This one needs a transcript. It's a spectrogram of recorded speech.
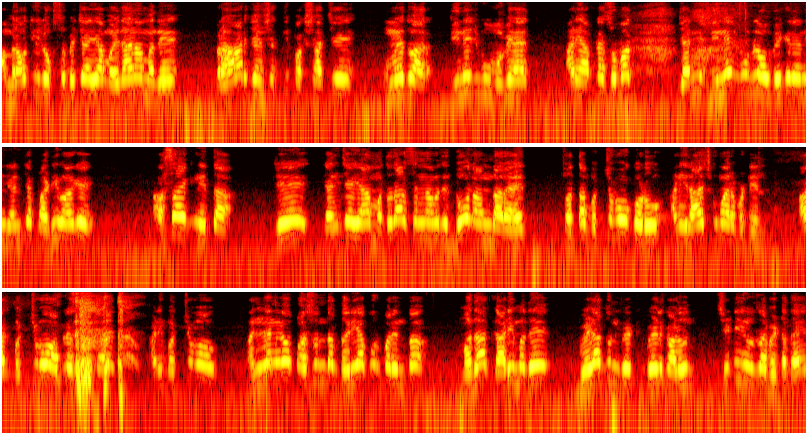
अमरावती लोकसभेच्या या मैदानामध्ये प्रहार जनशक्ती पक्षाचे उमेदवार दिनेश बुब उभे आहेत. आणि आपल्यासोबत ज्यांनी दिनेश बुबला उभे केले आणि ज्यांच्या पाठीमागे असा एक नेता जे ज्यांच्या या मतदारसंघामध्ये दोन आमदार आहेत स्वतः बच्चूभाऊ कडू आणि राजकुमार पटेल. आज बच्चूभाऊ आपल्यासोबत आहेत आणि बच्चूभाऊ अंजनगावपासून तर दर्यापूर पर्यंत मधात गाडीमध्ये वेळातून वेळ वेळ काढून सिटी न्यूजला भेटत आहे.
